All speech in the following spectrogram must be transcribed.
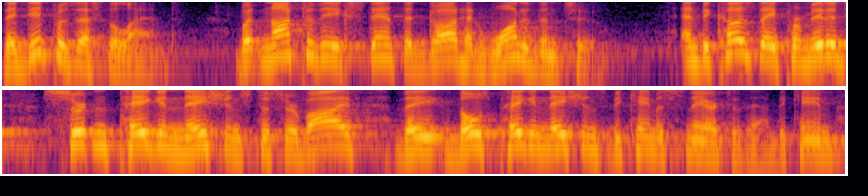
They did possess the land, but not to the extent that God had wanted them to. And because they permitted certain pagan nations to survive, they, those pagan nations became a snare to them, became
